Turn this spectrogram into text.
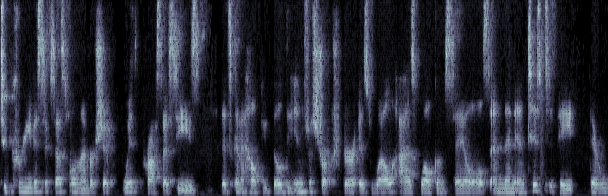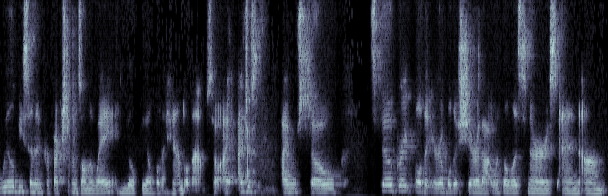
to create a successful membership with processes that's going to help you build the infrastructure as well as welcome sales and then anticipate there will be some imperfections on the way and you'll be able to handle them. So I, I just, I'm so, so grateful that you're able to share that with the listeners. And um,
